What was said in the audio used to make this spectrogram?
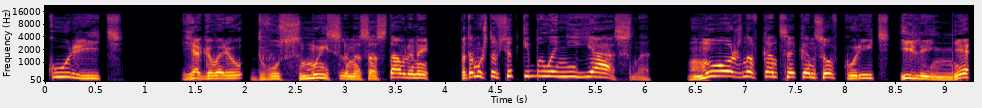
курить». Я говорю «двусмысленно составленный», потому что все-таки было неясно, можно в конце концов курить или нет.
